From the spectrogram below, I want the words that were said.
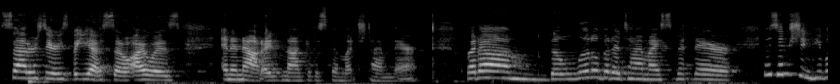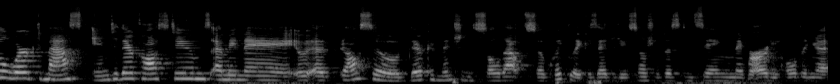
sadder series, but yes. so I was in and out. I did not get to spend much time there. But um, the little bit of time I spent there, it was interesting. People worked masks into their costumes. I mean, they it, it also their convention sold out so quickly because they had to do social distancing. They were already holding it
